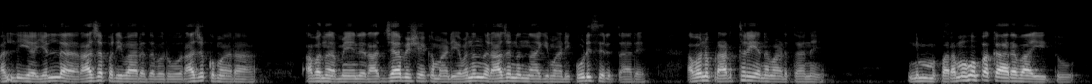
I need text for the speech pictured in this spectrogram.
ಅಲ್ಲಿಯ ಎಲ್ಲ ರಾಜಪರಿವಾರದವರು, ರಾಜಕುಮಾರ ಅವನ ಮೇಲೆ ರಾಜ್ಯಾಭಿಷೇಕ ಮಾಡಿ, ಅವನನ್ನು ರಾಜನನ್ನಾಗಿ ಮಾಡಿ ಕೂಡಿಸಿರುತ್ತಾರೆ. ಅವನು ಪ್ರಾರ್ಥನೆಯನ್ನು ಮಾಡ್ತಾನೆ. ನಿಮ್ಮ ಪರಮೋಪಕಾರವಾಯಿತು.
